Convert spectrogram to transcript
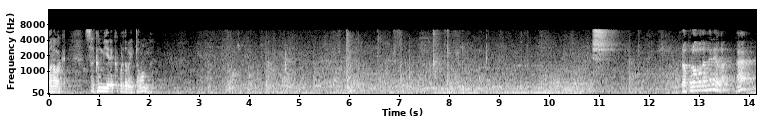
Bana bak. Sakın bir yere kıpırdamayın tamam mı? Rapor olmadan nereye lan? Ha?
